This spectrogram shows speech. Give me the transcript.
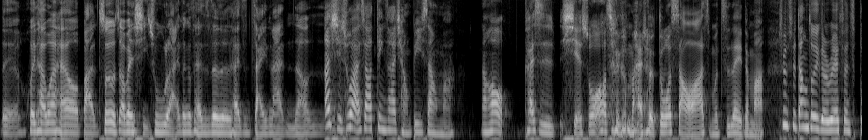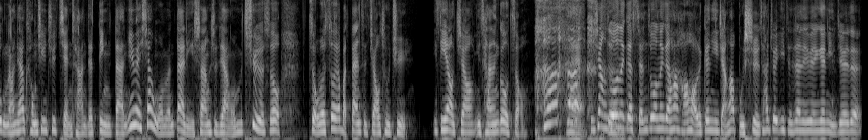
对，回台湾还要把所有照片洗出来，那个才是真的才是灾难，你知道吗？那洗出来是要钉在墙壁上吗？然后开始写说哦，这个买了多少啊，什么之类的吗？就是当做一个 reference book，然后你要重新去检查你的订单，因为像我们代理商是这样，我们去的时候走的时候要把单子交出去。一定要交，你才能够走。不像说那个神桌那个，他好好的跟你讲，他不是，他就一直在那边跟你觉得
